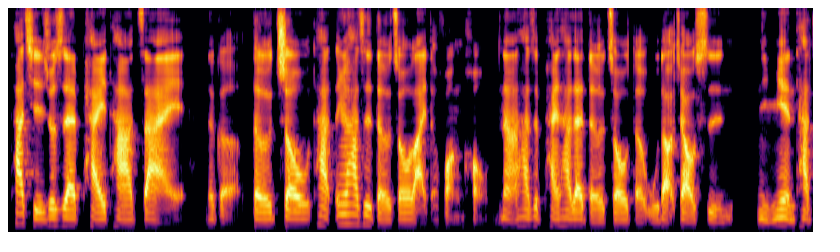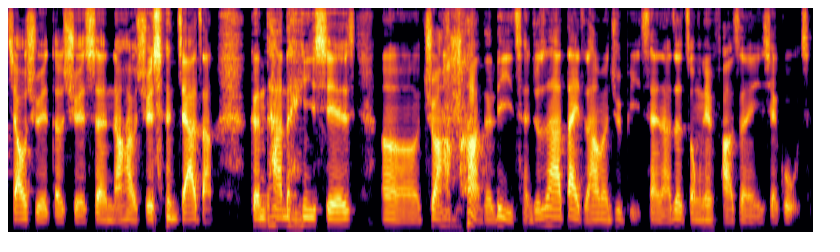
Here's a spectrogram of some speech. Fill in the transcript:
他其实就是在拍他在那个德州，他因为他是德州来的皇后，那他是拍他在德州的舞蹈教室。里面他教学的学生，然后还有学生家长跟他的一些呃 drama 的历程，就是他带着他们去比赛，然后这中间发生的一些过程，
